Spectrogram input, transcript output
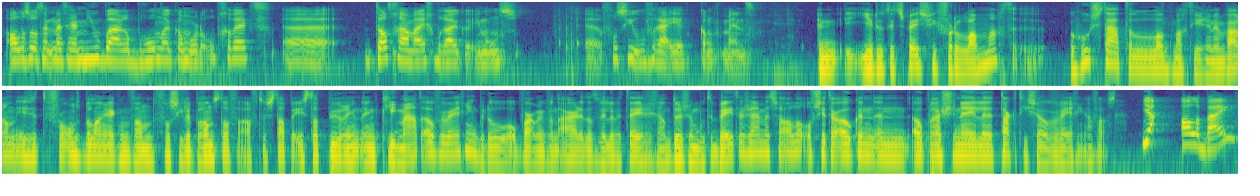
Alles wat met hernieuwbare bronnen kan worden opgewekt. Dat gaan wij gebruiken in ons uh, fossielvrije kampement. En je doet dit specifiek voor de landmacht. hoe staat de landmacht hierin en waarom is het voor ons belangrijk om van fossiele brandstoffen af te stappen? Is dat puur een, een klimaatoverweging? Ik bedoel, opwarming van de aarde, dat willen we tegengaan, dus we moeten beter zijn met z'n allen? Of zit er ook een, een operationele, tactische overweging aan vast? Ja, allebei.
